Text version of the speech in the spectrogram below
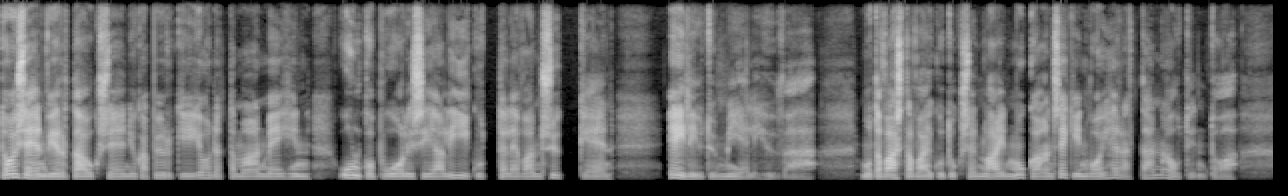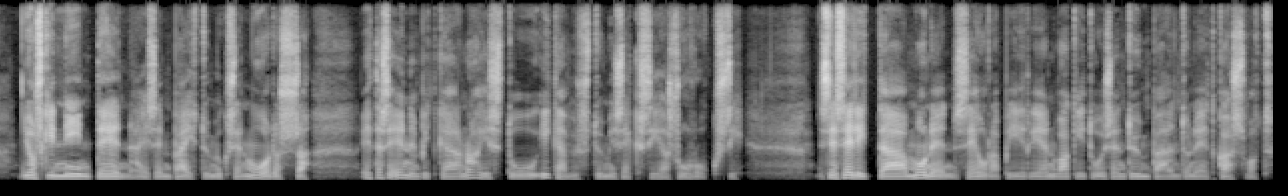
Toiseen virtaukseen, joka pyrkii johdattamaan meihin ulkopuolisia liikuttelevan sykkeen, ei liity mielihyvää, mutta vastavaikutuksen lain mukaan sekin voi herättää nautintoa, joskin niin teennäisen päihtymyksen muodossa, että se ennen pitkää nahistuu ikävystymiseksi ja suruksi. Se selittää monen seurapiirien vakituisen tympääntyneet kasvot,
